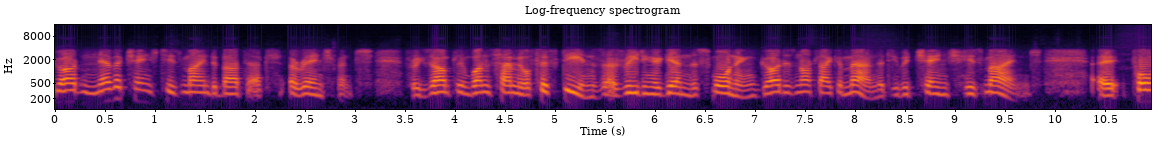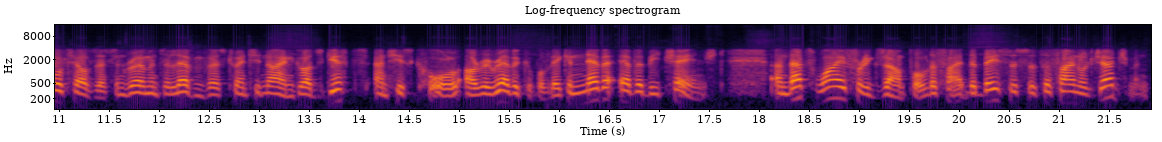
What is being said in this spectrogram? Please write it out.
God never changed his mind about that arrangement. For example, in 1 Samuel 15, as I was reading again this morning, God is not like a man that he would change his mind. Uh, Paul tells us in Romans 11, verse 29, God's gifts and his call are irrevocable. They can never, ever be changed. And that's why, for example, the, fi- the basis of the final judgment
